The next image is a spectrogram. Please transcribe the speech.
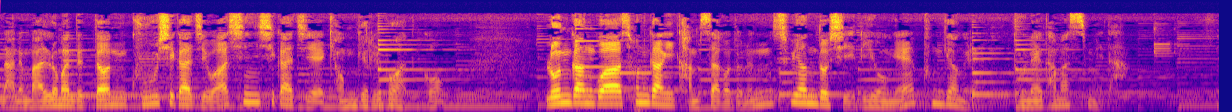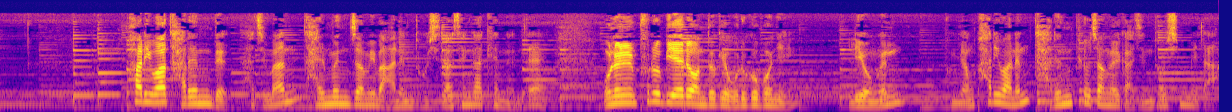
나는 말로만 듣던 구시가지와 신시가지의 경계를 보았고 론강과 손강이 감싸거두는 수변도시 리옹의 풍경을 눈에 담았습니다. 파리와 다른 듯 하지만 닮은 점이 많은 도시라 생각했는데 오늘 푸르비에르 언덕에 오르고 보니 리옹은 분명 파리와는 다른 표정을 가진 도시입니다.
